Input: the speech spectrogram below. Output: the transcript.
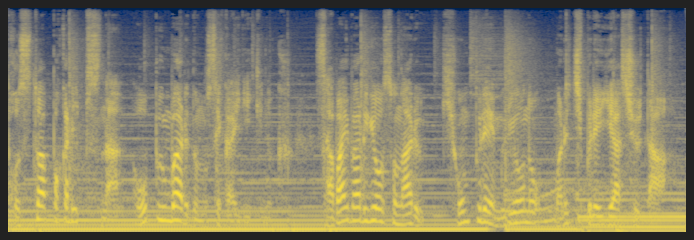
ポストアポカリプスなオープンワールドの世界で生き抜くサバイバル要素のある基本プレイ無料のマルチプレイヤーシューター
